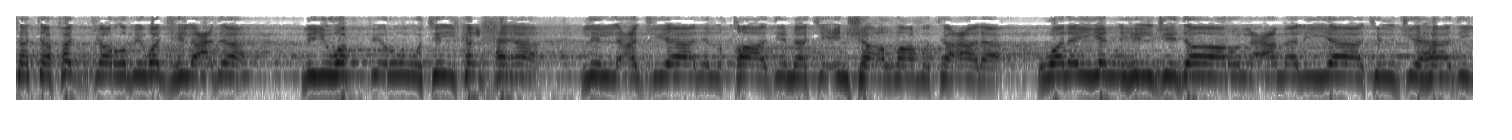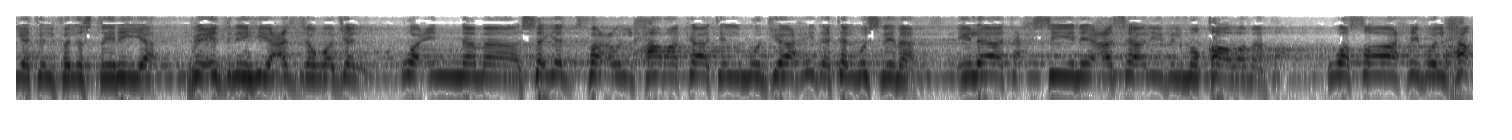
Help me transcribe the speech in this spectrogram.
تتفجر بوجه الأعداء. ليوفروا تلك الحياة للأجيال القادمة إن شاء الله تعالى. ولن ينهي الجدار العمليات الجهادية الفلسطينية بإذنه عز وجل. وإنما سيدفع الحركات المجاهدة المسلمة إلى تحسين أساليب المقاومة. وصاحب الحق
